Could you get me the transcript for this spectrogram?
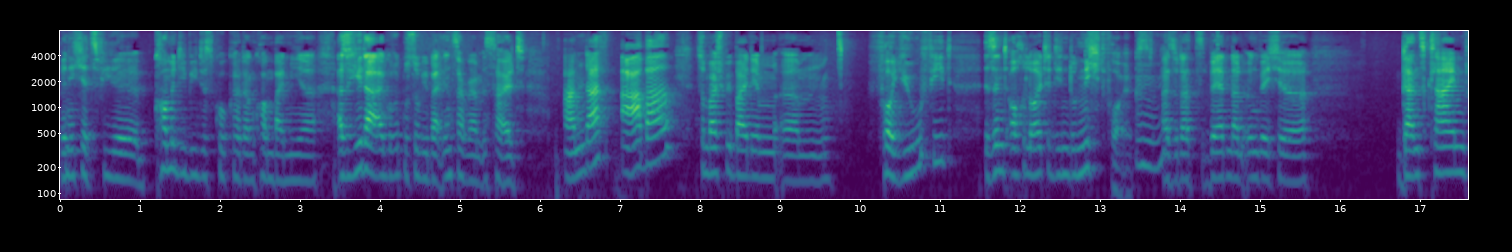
Wenn ich jetzt viel Comedy-Videos gucke, dann kommen bei mir, also jeder Algorithmus, so wie bei Instagram, ist halt anders. Aber zum Beispiel bei dem ähm, For You-Feed sind auch Leute, denen du nicht folgst. Mhm. Also das werden dann irgendwelche ganz kleinen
